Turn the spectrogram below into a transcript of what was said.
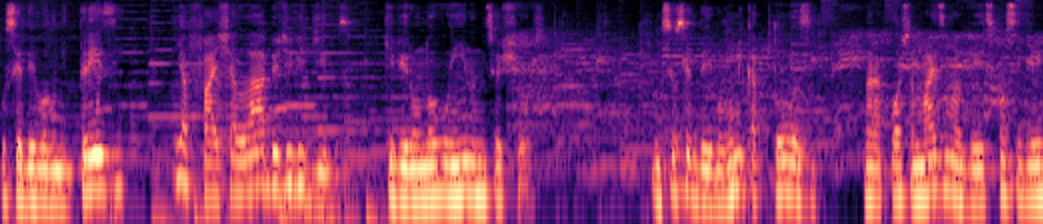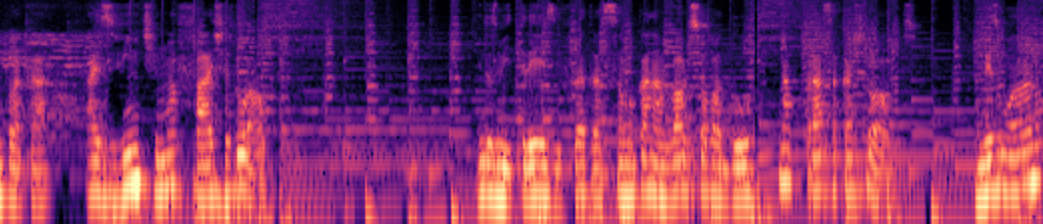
o CD volume 13 e a faixa Lábios Divididos, que virou um novo hino nos seus shows. No seu CD volume 14, Nara Costa mais uma vez conseguiu emplacar as 21 faixas do álbum. Em 2013, foi atração no Carnaval de Salvador, na Praça Castro Alves. No mesmo ano,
